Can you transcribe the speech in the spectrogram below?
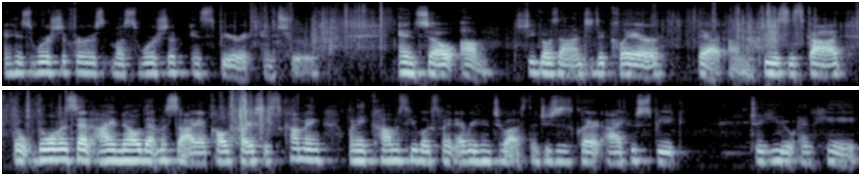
and his worshippers must worship in spirit and truth. And so um, she goes on to declare that um, Jesus is God. The, the woman said, I know that Messiah, called Christ, is coming. When he comes, he will explain everything to us. Then Jesus declared, I who speak to you and he.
